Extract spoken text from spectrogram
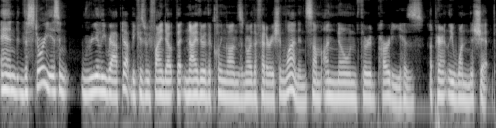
And the story isn't really wrapped up because we find out that neither the Klingons nor the Federation won, and some unknown third party has apparently won the ship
